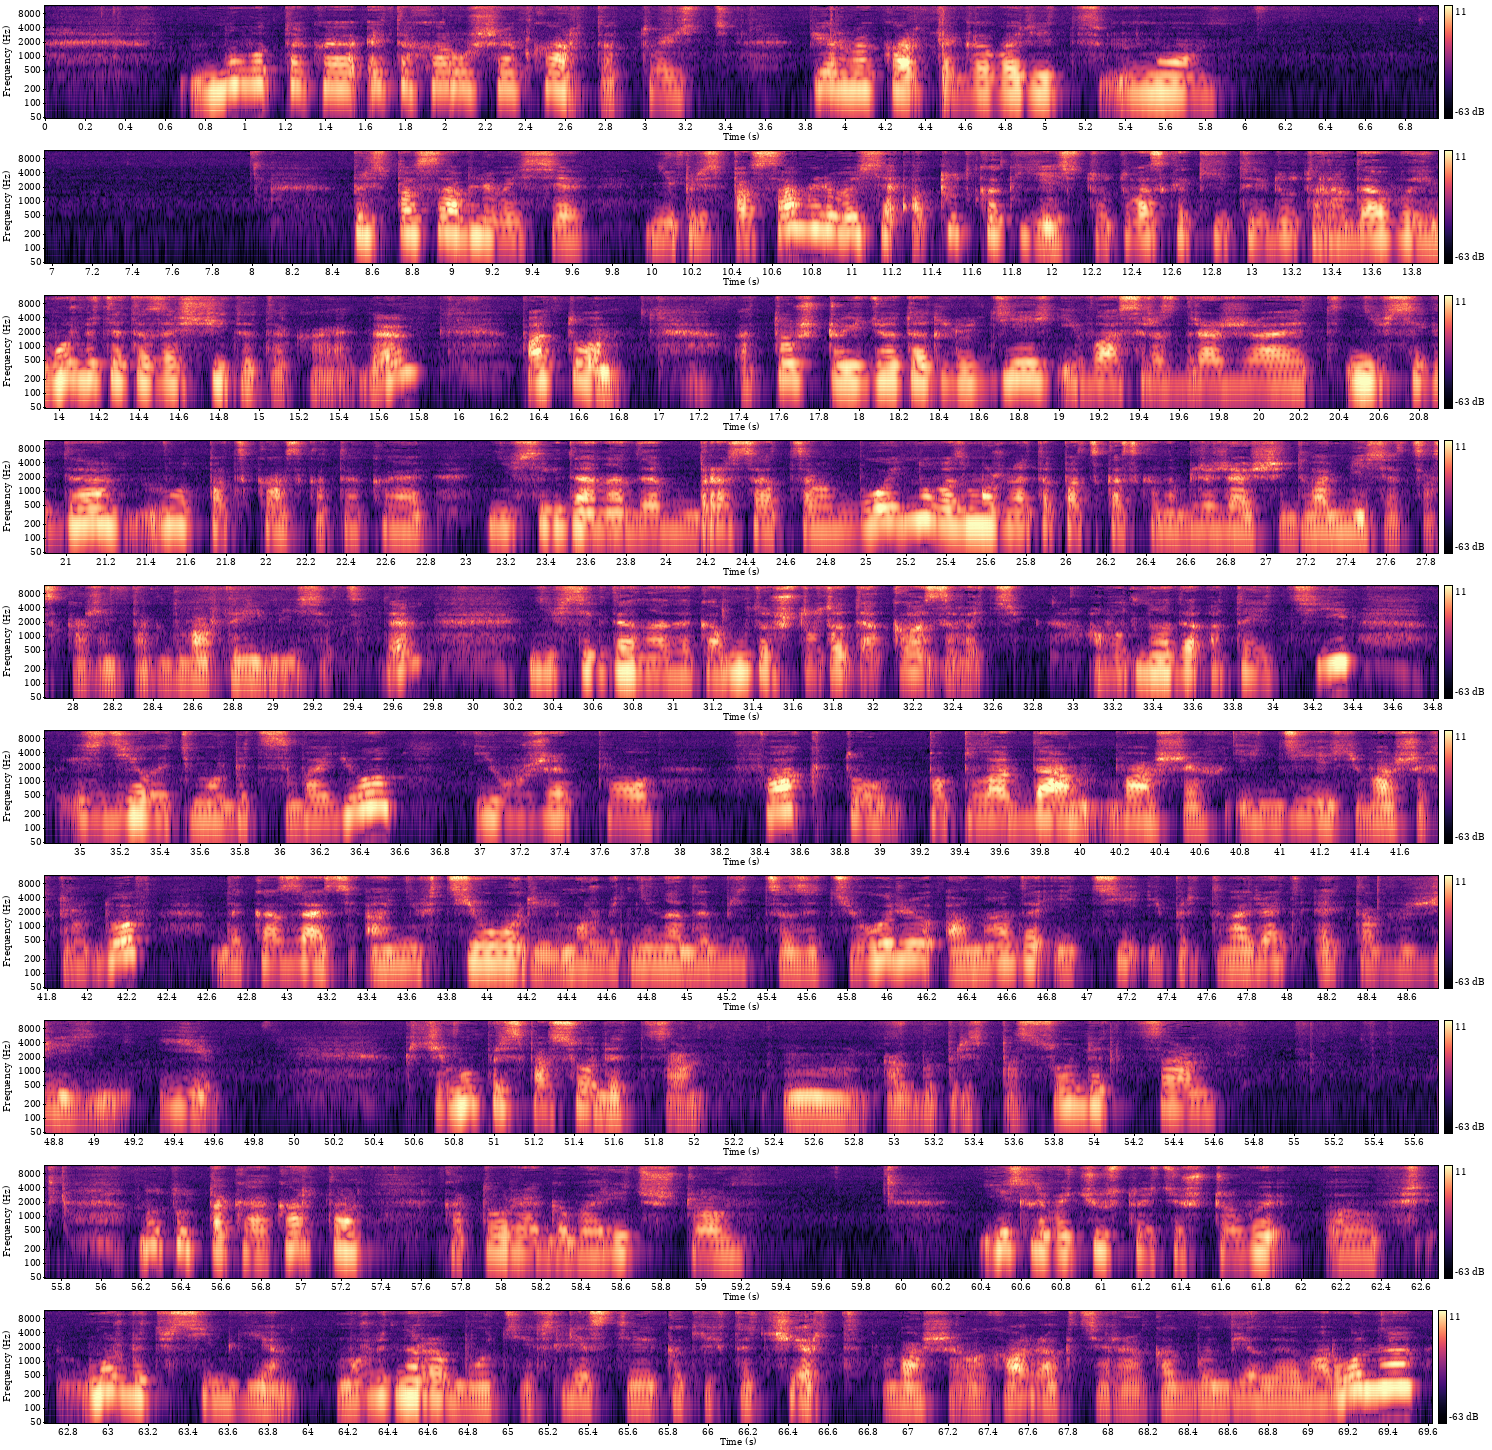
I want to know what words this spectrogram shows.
Ну, вот такая, это хорошая карта. То есть, первая карта говорит, ну, приспосабливайся, не приспосабливайся, а тут как есть. Тут у вас какие-то идут родовые. Может быть, это защита такая, да? Потом, то, что идет от людей и вас раздражает, не всегда, ну вот подсказка такая, не всегда надо бросаться в бой. Ну, возможно, это подсказка на ближайшие два месяца, скажем так, два-три месяца, да? Не всегда надо кому-то что-то доказывать. А вот надо отойти, сделать, может быть, свое, и уже по факту, по плодам ваших идей, ваших трудов – доказать, а не в теории. Может быть, не надо биться за теорию, а надо идти и притворять это в жизнь. И к чему приспособиться? Как бы приспособиться. Ну, тут такая карта, которая говорит, что если вы чувствуете, что вы, э, может быть, в семье, может быть, на работе, вследствие каких-то черт вашего характера, как бы белая ворона,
